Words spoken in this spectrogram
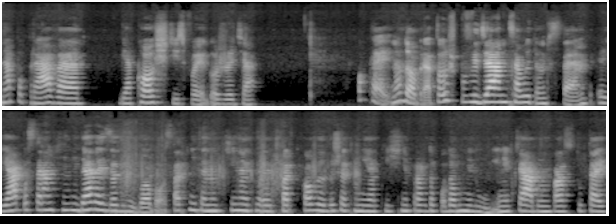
na poprawę jakości swojego życia, Okej, okay, no dobra, to już powiedziałam cały ten wstęp. Ja postaram się nie gadać za długo, bo ostatni ten odcinek e, czwartkowy wyszedł mi jakiś nieprawdopodobnie długi. Nie chciałabym Was tutaj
